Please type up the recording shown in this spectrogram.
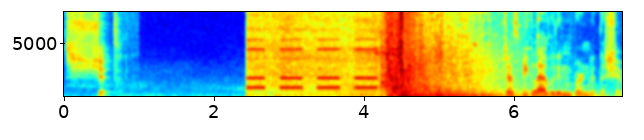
shit. Just be glad we didn't burn with the ship.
